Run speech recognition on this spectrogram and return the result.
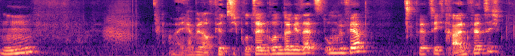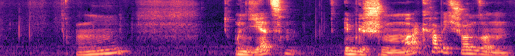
Mhm. Ich habe ihn auf 40% runtergesetzt ungefähr. 40, 43. Mm. Und jetzt im Geschmack habe ich schon so, ein,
